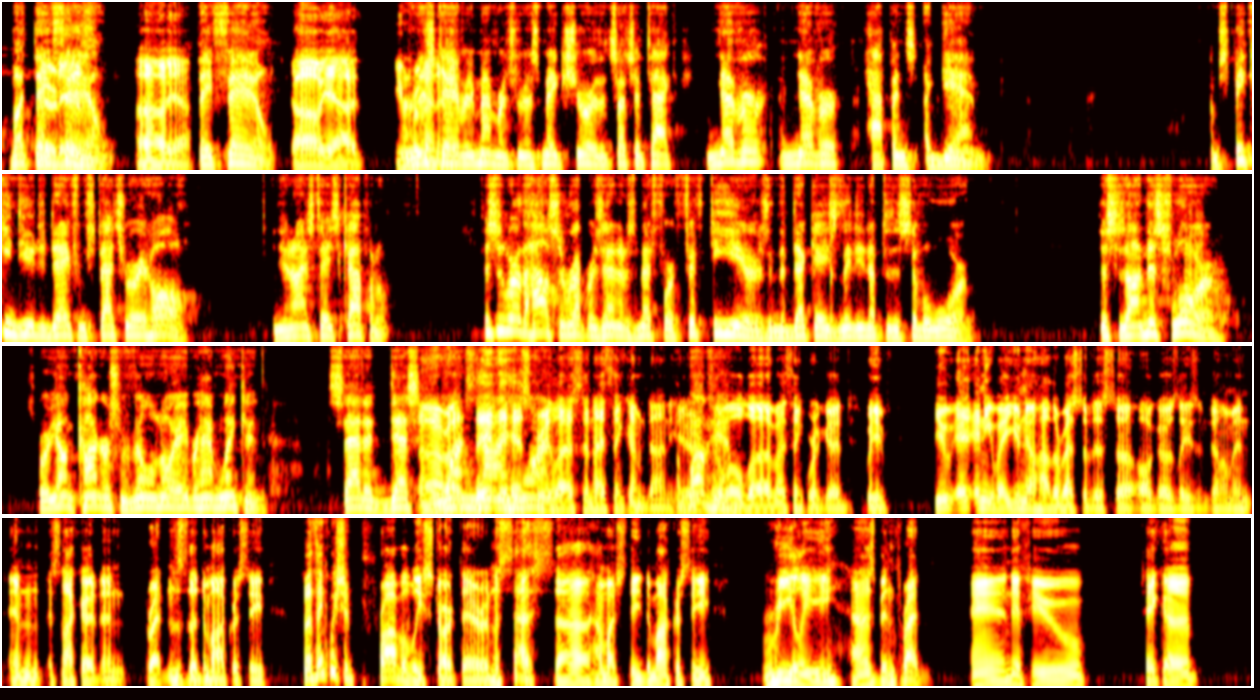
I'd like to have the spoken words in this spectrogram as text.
But they it is. failed. Oh, yeah. They failed. Oh, yeah. You On this day it. of remembrance, we must make sure that such attack never, never happens again. I'm speaking to you today from Statuary Hall in the United States Capitol. This is where the House of Representatives met for 50 years in the decades leading up to the Civil War. This is on this floor. It's where young Congressman of Illinois, Abraham Lincoln, sat at desk All right, save the history lesson. I think I'm done here. Above him. We'll, uh, I think we're good. We've you anyway. You know how the rest of this uh, all goes, ladies and gentlemen, and it's not good and threatens the democracy. So I think we should probably start there and assess uh, how much the democracy really has been threatened. And if you take a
